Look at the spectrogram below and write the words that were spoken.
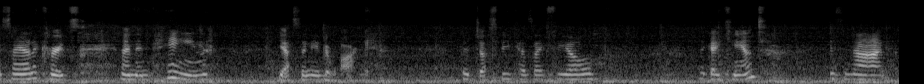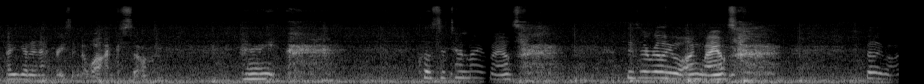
sciatic hurts and I'm in pain. Yes, I need to walk. But just because I feel like I can't is not a good enough reason to walk. So, all right, close to 10 miles. These are really long miles. Really long.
